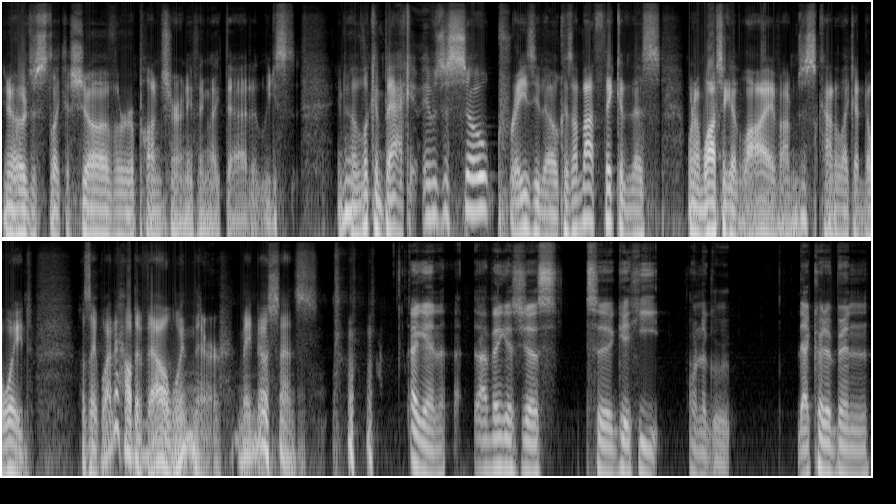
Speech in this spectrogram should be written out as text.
you know, just like a shove or a punch or anything like that. At least, you know, looking back, it, it was just so crazy though because I'm not thinking this when I'm watching it live. I'm just kind of like annoyed. I was like, why the hell did Val win there? It made no sense. Again, I think it's just to get heat on the group. That could have been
